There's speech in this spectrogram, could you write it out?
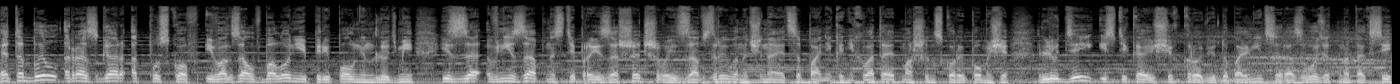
Это был разгар отпусков, и вокзал в Болонии переполнен людьми. Из-за внезапности произошедшего, из-за взрыва начинается паника, не хватает машин скорой помощи. Людей, истекающих кровью до больницы, развозят на такси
